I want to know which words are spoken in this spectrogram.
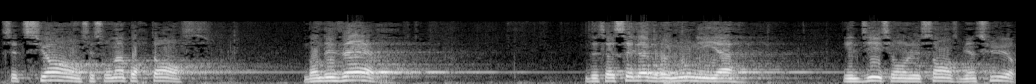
cette science et son importance dans des vers de sa célèbre Nouniya. Il dit, selon le sens bien sûr,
